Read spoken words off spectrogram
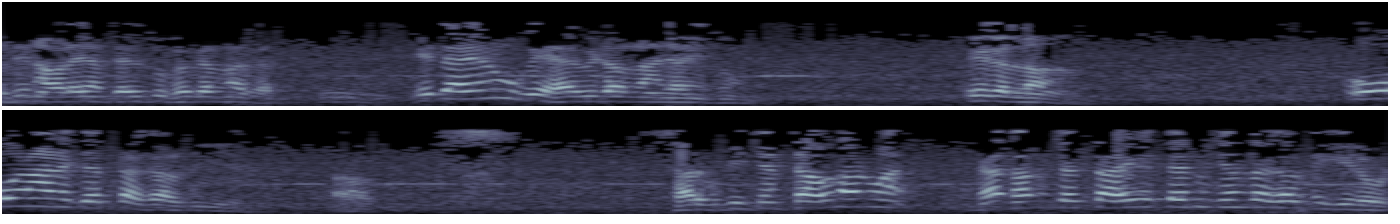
ਅਸੀਂ ਨਾਲੇ ਆ ਤੇ ਤੂੰ ਫਿਕਰ ਨਾ ਕਰ। ਇਹ ਤਾਂ ਇਹਨੂੰ ਕਿਹਾ ਵੀ ਡਰ ਨਾ ਜਾਈ ਤੂੰ। ਇਹ ਗੱਲਾਂ। ਉਹ ਉਹਨਾਂ ਨੇ ਚਿੰਤਾ ਕਰਦੀ ਹੈ। ਆਹ। ਸਰਬ ਦੀ ਚਿੰਤਾ ਉਹਨਾਂ ਨੂੰ ਹੈ। ਮੈਂ ਤੁਹਾਨੂੰ ਚਿੰਤਾ ਹੈ ਤੈਨੂੰ ਚਿੰਤਾ ਕਰਨ ਦੀ ਕੀ ਲੋੜ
